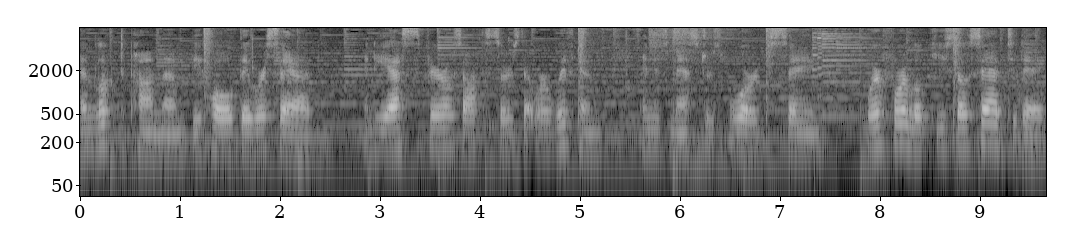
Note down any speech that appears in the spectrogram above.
and looked upon them, behold, they were sad. And he asked Pharaoh's officers that were with him in his master's ward, saying, Wherefore look ye so sad today?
